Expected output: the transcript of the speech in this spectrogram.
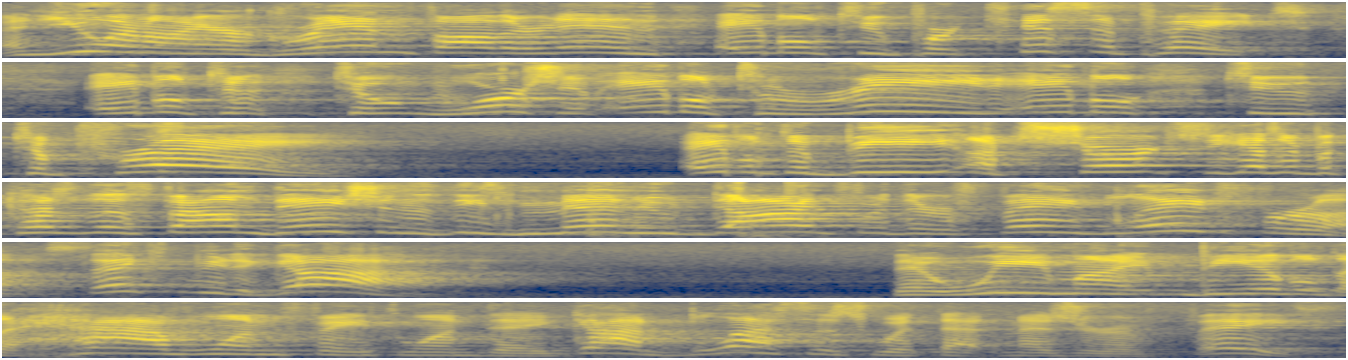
And you and I are grandfathered in, able to participate, able to, to worship, able to read, able to, to pray, able to be a church together because of the foundation that these men who died for their faith laid for us. Thanks be to God that we might be able to have one faith one day. God bless us with that measure of faith.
